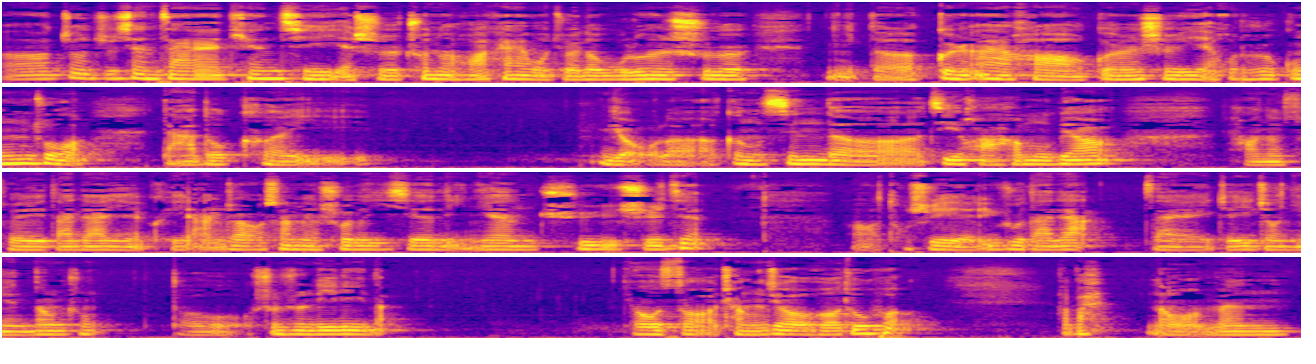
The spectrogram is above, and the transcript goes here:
呃，正值现在天气也是春暖花开，我觉得无论是你的个人爱好、个人事业，或者说工作，大家都可以。有了更新的计划和目标，好呢，所以大家也可以按照上面说的一些理念去实践，啊，同时也预祝大家在这一整年当中都顺顺利利的，有所成就和突破，好吧？那我们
